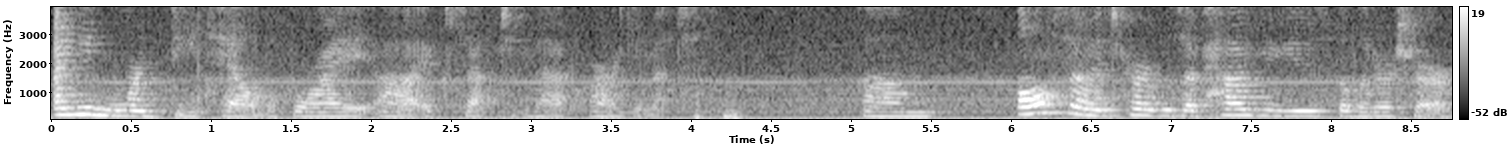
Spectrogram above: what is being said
I need more detail before I uh, accept that argument. Um, also, in terms of how you use the literature,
